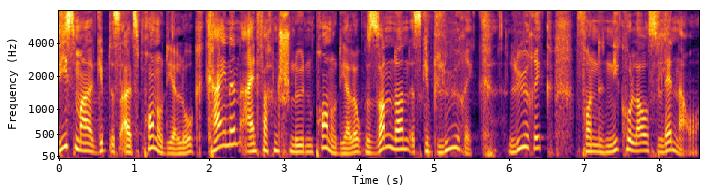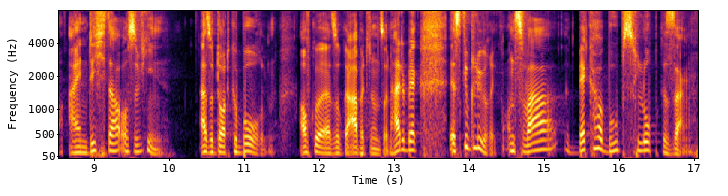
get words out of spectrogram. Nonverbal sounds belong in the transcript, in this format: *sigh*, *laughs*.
Diesmal gibt es als Pornodialog keinen einfachen schnöden Pornodialog, sondern es gibt Lyrik. Lyrik von Nikolaus Lennau, ein Dichter aus Wien. Also dort geboren, aufge also gearbeitet und so in Heidelberg. Es gibt Lyrik und zwar Becker Bubs Lobgesang.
